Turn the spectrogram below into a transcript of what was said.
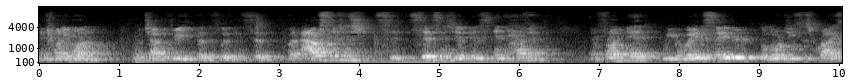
and 21 of chapter 3 of the Philippians. But our citizenship is in heaven and from it we await a Savior, the Lord Jesus Christ,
